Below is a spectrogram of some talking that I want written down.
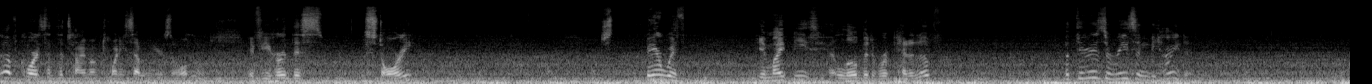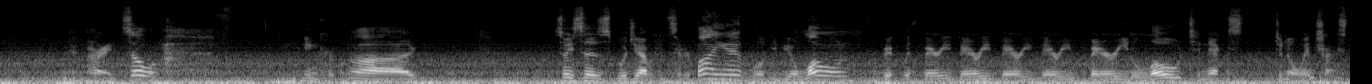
Of course, at the time, I'm 27 years old. And if you heard this story, just bear with me it might be a little bit repetitive, but there is a reason behind it. All right, so uh, so he says, "Would you ever consider buying it? We'll give you a loan with very, very, very, very, very low to next to no interest."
